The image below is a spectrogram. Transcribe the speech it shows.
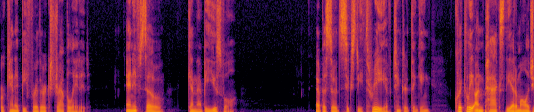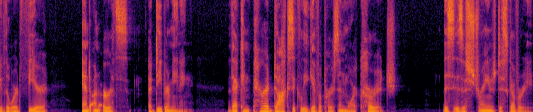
Or can it be further extrapolated? And if so, can that be useful? Episode 63 of Tinkered Thinking quickly unpacks the etymology of the word fear and unearths a deeper meaning that can paradoxically give a person more courage. This is a strange discovery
